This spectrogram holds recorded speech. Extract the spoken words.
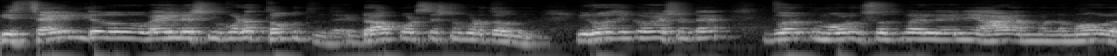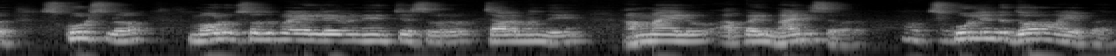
ఈ చైల్డ్ వైలేషన్ కూడా తగ్గుతుంది. డ్రాప్ అవుట్ సిస్టమ్ కూడా తగ్గుతుంది. ఈ రోజు ఇంకో విషయం అంటే ఇదివరకు మౌలిక సదుపాయాలు లేని ఆడ మన మౌ స్కూల్స్లో మౌలిక సదుపాయాలు లేవని ఏం చేసేవారు? చాలామంది అమ్మాయిలు అబ్బాయిలు మానేసేవారు. స్కూల్ నుండి దూరం అయిపోయారు.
